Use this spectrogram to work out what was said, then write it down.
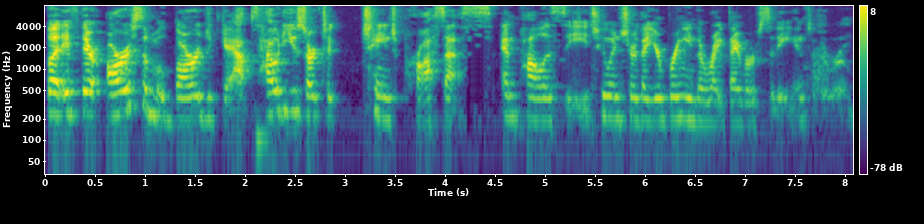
But if there are some large gaps, how do you start to change process and policy to ensure that you're bringing the right diversity into the room?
